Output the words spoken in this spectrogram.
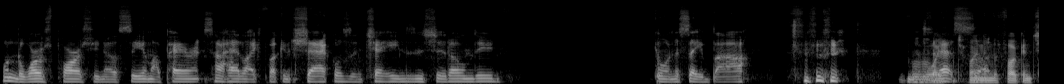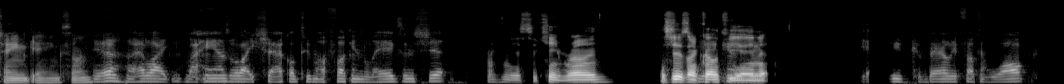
one of the worst parts, you know, seeing my parents. I had like fucking shackles and chains and shit on, dude. Going to say bye. That So boy that joining sucked. the fucking chain gang, son. Yeah, I had like my hands were like shackled to my fucking legs and shit. Yes, you can't run. It's just you uncomfy, can't ain't it? Yeah, you could barely fucking walk.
